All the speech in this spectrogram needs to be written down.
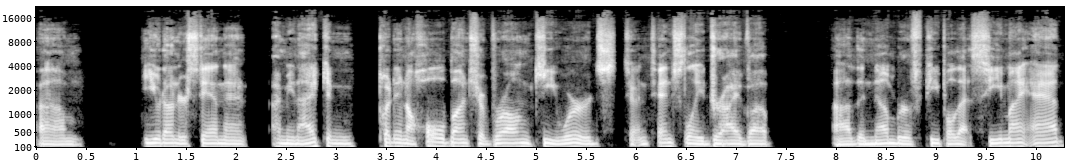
um, you'd understand that i mean i can put in a whole bunch of wrong keywords to intentionally drive up uh, the number of people that see my ad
